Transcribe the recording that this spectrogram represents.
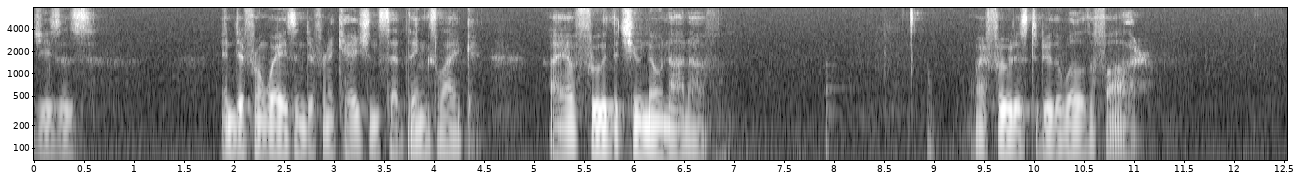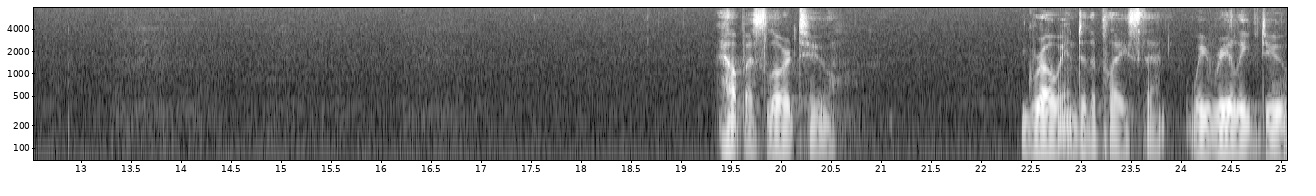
Jesus, in different ways and different occasions, said things like, I have food that you know not of. My food is to do the will of the Father. Help us, Lord, to grow into the place that we really do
